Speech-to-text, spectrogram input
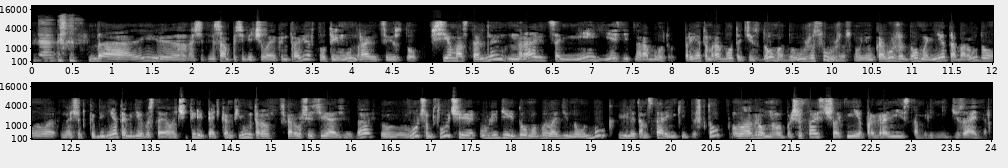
да. Да, и, значит, и сам по себе себе человек интроверт, вот ему нравится из дома. Всем остальным нравится не ездить на работу. При этом работать из дома, да ужас-ужас. Но ни у кого же дома нет оборудованного значит, кабинета, где бы стояло 4-5 компьютеров с хорошей связью. Да? В лучшем случае у людей дома был один ноутбук или там старенький десктоп. У огромного большинства, если человек не программист там, или не дизайнер.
